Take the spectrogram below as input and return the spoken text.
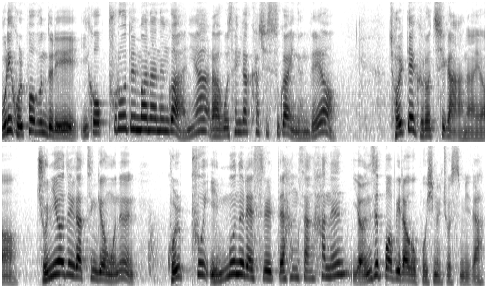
우리 골퍼분들이 이거 프로들만 하는 거 아니야? 라고 생각하실 수가 있는데요. 절대 그렇지가 않아요. 주니어들 같은 경우는 골프 입문을 했을 때 항상 하는 연습법이라고 보시면 좋습니다.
